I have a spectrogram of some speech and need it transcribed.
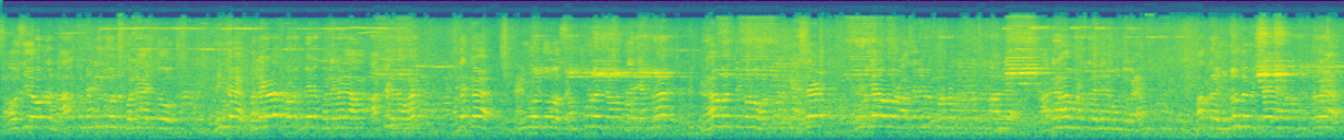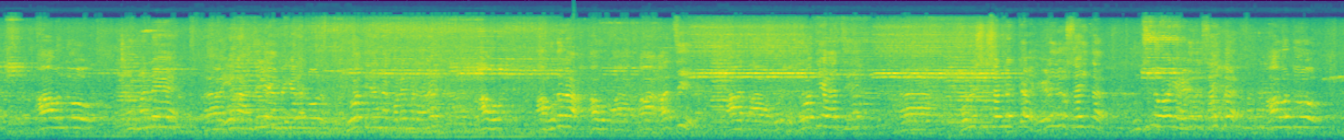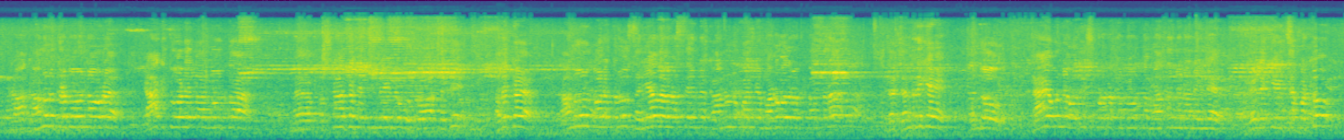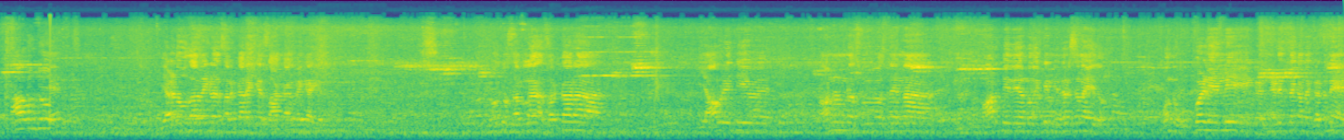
ಸೌಜಿ ಅವರ ನಾಲ್ಕು ಮಂದಿದು ಒಂದು ಕೊಲೆ ಆಯಿತು. ಹಿಂಗೆ ಕೊಲೆಗಳ ಕೊಲೆ ಮೇಲೆ ಕೊಲೆಗಳೇ ಆಗ್ತಾ ಇದಾವೆ. ಅದಕ್ಕೆ ಈ ಒಂದು ಸಂಪೂರ್ಣ ಜವಾಬ್ದಾರಿಯನ್ನ ಗೃಹ ಮಂತ್ರಿಗಳು ಹೊರತುಪಡಿಸಿ ಕೂಡಲೇ ಅವರು ರಾಜೀನಾಮೆ ಕೊಡಬೇಕಂತ ನಾನು ಆಗ್ರಹ ಮಾಡ್ತಾ ಇದ್ದೇನೆ ಒಂದು ವೇಳೆ. ಮತ್ತು ಇನ್ನೊಂದು ವಿಷಯ ಹೇಳಬೇಕಂದ್ರೆ ಆ ಒಂದು ಮೊನ್ನೆ ಏನ ಅಂಜಲಿ ಅಂಬಿಗೆ ಯುವತಿಯನ್ನ ಕೊಲೆ ಮಾಡಿದಾರೆ. ಆ ಆ ಹುಡುಗ, ಆ ಅಜ್ಜಿ, ಆ ಯುವತಿಯ ಅಜ್ಜಿ ಪೊಲೀಸ್ ಸ್ಟೇಷನ್ಕ್ಕೆ ಹೇಳಿದ್ರು ಸಹಿತ, ಮುಂಚಿತವಾಗಿ ಹೇಳಿದ್ರು ಸಹಿತ ಆ ಒಂದು ಕಾನೂನು ಕ್ರಮವನ್ನು ಅವರು ಯಾಕೆ ತಗೊಳ್ಳಿಲ್ಲ ಅನ್ನುವಂಥ ಪ್ರಶ್ನಾರ್ಥಕ ಜಿಲ್ಲೆಯಲ್ಲಿ ಉದ್ಭವವಾಗ್ತದೆ ಅದಕ್ಕೆ ಕಾನೂನು ಪಾಲಕರು ಸರಿಯಾದ ವ್ಯವಸ್ಥೆಯನ್ನು ಕಾನೂನು ಪಾಲನೆ ಮಾಡುವುದರ ಮುಖಾಂತರ ಜನರಿಗೆ ಒಂದು ನ್ಯಾಯವನ್ನು ಒದಗಿಸಿಕೊಡ್ಬೇಕನ್ನುವಂಥ ಮಾತನ್ನು ನಾನು ಇಲ್ಲೇ ಹೇಳಲಿಕ್ಕೆ ಇಚ್ಛಪಟ್ಟು ಆ ಒಂದು ಎರಡು ಉದಾಹರಣೆಗಳ ಸರ್ಕಾರಕ್ಕೆ ಸಾಕಾಗಬೇಕಾಗಿದೆ. ಇವತ್ತು ಸರ್ಲ, ಸರ್ಕಾರ ಯಾವ ರೀತಿ ಕಾನೂನಿನ ಸುವ್ಯವಸ್ಥೆಯನ್ನು ಮಾಡ್ತಿದೆ ಅನ್ನೋದಕ್ಕೆ ನಿದರ್ಶನ ಇದು. ಒಂದು ಹುಬ್ಬಳ್ಳಿಯಲ್ಲಿ ನಡೀತಕ್ಕಂಥ ಘಟನೆ.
